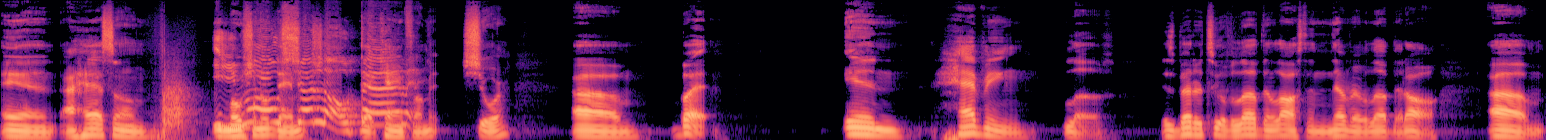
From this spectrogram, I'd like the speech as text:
and I had some emotional, Emotional, damage that came from it, sure. Um, but in having love, it's better to have loved than lost than never have loved at all. Um,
